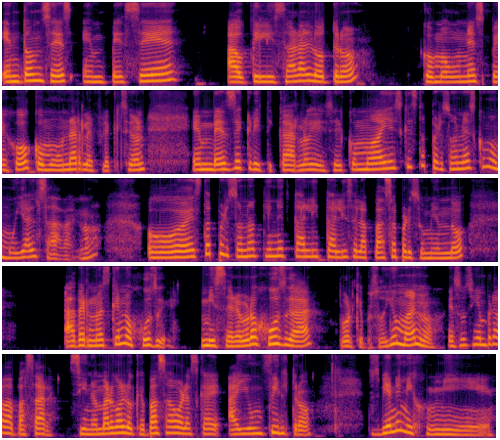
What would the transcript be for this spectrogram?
Entonces empecé a utilizar al otro como un espejo, como una reflexión, en vez de criticarlo y decir como, ay, es que esta persona es como muy alzada, ¿no? O esta persona tiene tal y tal y se la pasa presumiendo. A ver, no es que no juzgue, mi cerebro juzga porque pues soy humano, eso siempre va a pasar. Sin embargo, lo que pasa ahora es que hay, un filtro. Entonces viene mi, mi,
